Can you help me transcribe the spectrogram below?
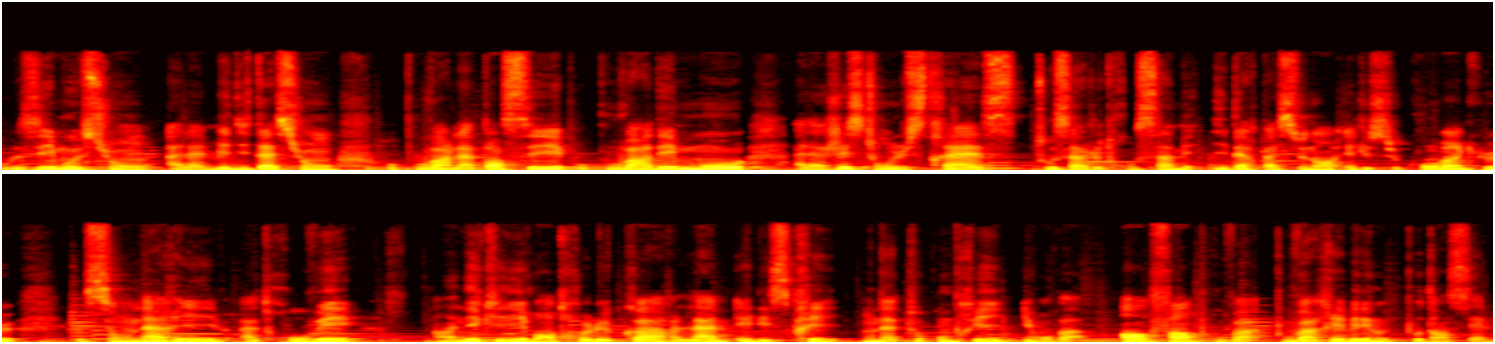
aux émotions, à la méditation, au pouvoir de la pensée, au pouvoir des mots, à la gestion du stress. Tout ça, je trouve ça mais hyper passionnant et je suis convaincue que si on arrive à trouver un équilibre entre le corps, l'âme et l'esprit, on a tout compris et on va enfin pouvoir, révéler notre potentiel.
